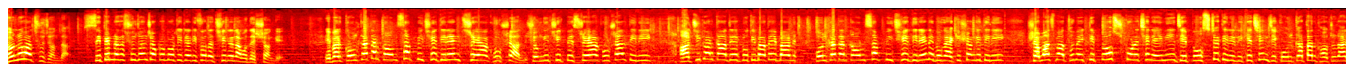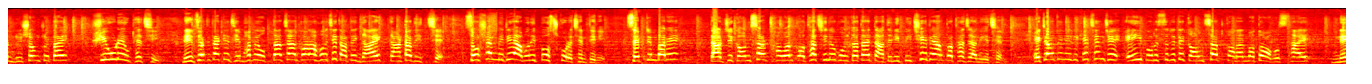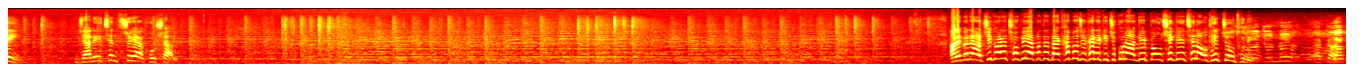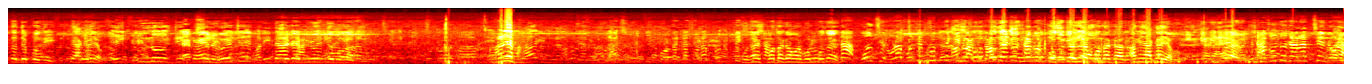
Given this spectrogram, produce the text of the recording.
ধন্যবাদ সুজন দা। সিপিএম নেতা সুজন চক্রবর্তী টেলিফোনে ছিলেন আমাদের সঙ্গে। এবার কলকাতার কনসার্ট পিছিয়ে দিলেন শ্রেয়া ঘোষাল। সংগীত শিল্পী শ্রেয়া ঘোষাল তিনি আর্জিকর কাণ্ডের প্রতিবাদে এবার কলকাতার কনসার্ট পিছিয়ে দিলেন এবং একই সঙ্গে তিনি সমাজ মাধ্যমে একটি পোস্ট করেছেন এই নিয়ে যে পোস্টে তিনি লিখেছেন যে, কলকাতার ঘটনার নৃশংসতায় শিউরে উঠেছি। নির্যাতিতাকে যেভাবে অত্যাচার করা হয়েছে, তাতে গায়ে কাঁটা দিচ্ছে। সোশ্যাল মিডিয়ায় এমনই পোস্ট করেছেন তিনি। সেপ্টেম্বরে তার যে কনসার্ট হওয়ার কথা ছিল কলকাতায়, তা তিনি পিছিয়ে দেওয়ার কথা জানিয়েছেন। এটাও তিনি লিখেছেন যে এই পরিস্থিতিতে কনসার্ট করার মতো অবস্থায় নেই জানিয়েছেন শ্রেয়া ঘোষাল। আর এবারে আর্জি করা ছবি আপনাদের দেখাবো যেখানে কিছুক্ষণ আগেই পৌঁছে গিয়েছেন অধীর চৌধুরী। ডাক্তারদের প্রতি এই ঘৃণ্য যে ক্রাইম হয়েছে সেটার বিরুদ্ধে বলা আরে ভাই রাজনৈতিক পতাকা ছাড়া প্রত্যেক কোথায় পতাকা আমার বলুন না বলছেন ওরা বলছে প্রত্যেক আমরা কোনো পতাকা আমরা কোনো পতাকা পোস্টারটা পতাকা আমি একা যাবো স্বাগত জানাচ্ছেন ওরা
